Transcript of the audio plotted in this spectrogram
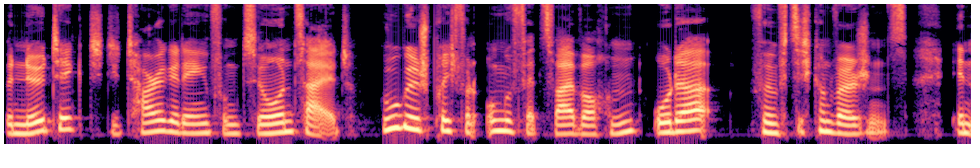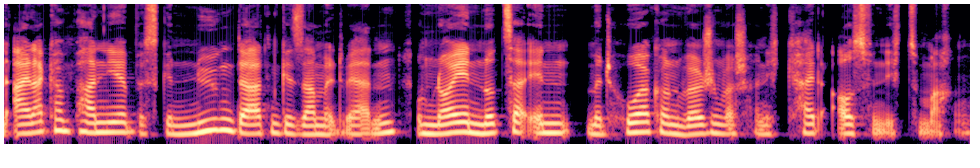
benötigt die Targeting-Funktion Zeit. Google spricht von ungefähr zwei Wochen oder 50 Conversions in einer Kampagne, bis genügend Daten gesammelt werden, um neue NutzerInnen mit hoher Conversion-Wahrscheinlichkeit ausfindig zu machen.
